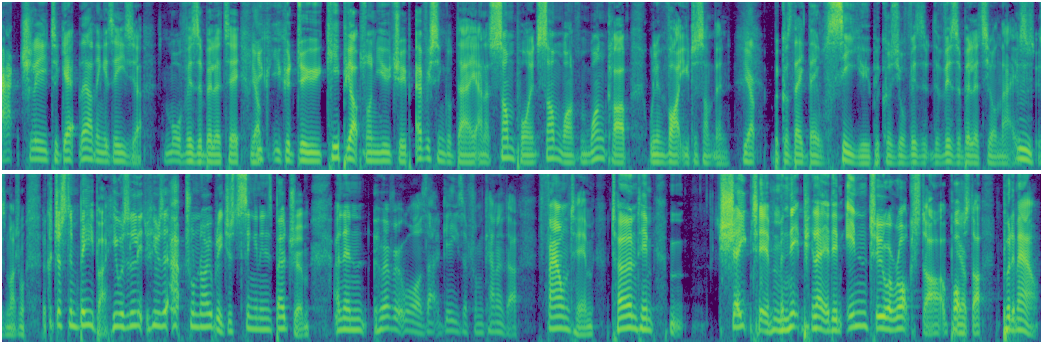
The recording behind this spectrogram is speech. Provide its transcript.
actually, to get there, I think it's easier. It's more visibility. Yep. You, you could do keep you ups on YouTube every single day, and at some point, someone from one club will invite you to something. Yep. Because they they will see you because your visi- the visibility on that is, Mm. is, much more. Look at Justin Bieber. He was a he was an actual nobody, just singing in his bedroom, and then whoever it was, that geezer from Canada, found him, turned him, m- shaped him, manipulated him into a rock star, a pop Yep. star, put him out.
